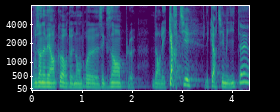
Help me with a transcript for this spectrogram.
vous en avez encore de nombreux exemples dans les quartiers, les quartiers militaires.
